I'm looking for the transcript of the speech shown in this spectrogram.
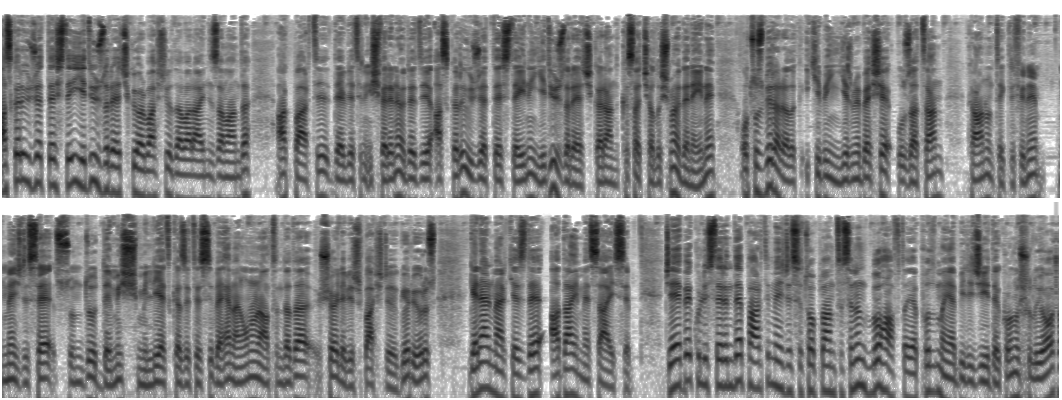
Asgari ücret desteği 700 liraya çıkıyor başlığı da var aynı zamanda. AK Parti devletin işverene ödediği asgari ücret desteğini 700 liraya çıkaran kısa çalışma ödeneğini 31 Aralık 2025'e uzatan kanun teklifini meclise sundu demiş Milliyet gazetesi ve hemen onun altında da şöyle bir başlığı görüyoruz. Genel merkezde aday mesaisi. CHP kulislerinde parti meclisi toplantısının bu hafta yapılmayabileceği de konuşuluyor.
